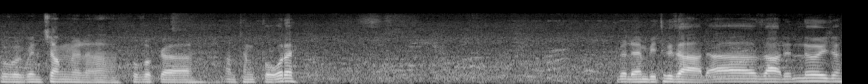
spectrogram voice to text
khu vực bên trong này là khu vực ờ, uh, ăn thắng phố đây. Biết là em bí thư già đã ra đến nơi chưa?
